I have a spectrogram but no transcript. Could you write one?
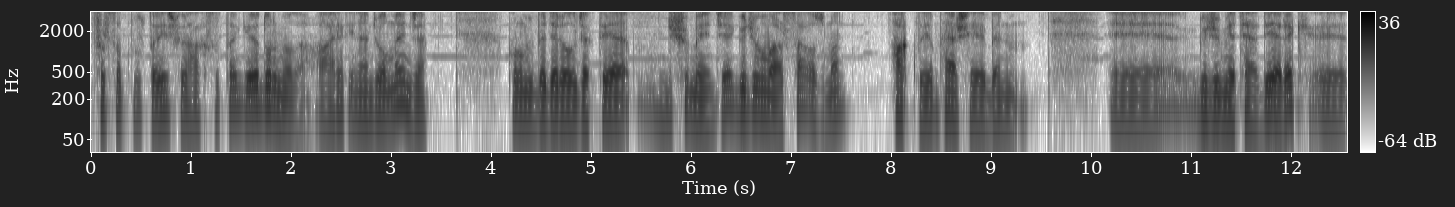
fırsat buldukları hiçbir haksızlıktan geri durmuyorlar. Ahiret inancı olmayınca bunun bir bedeli olacak diye düşünmeyince gücüm varsa o zaman haklıyım. Her şeye benim e, gücüm yeter diyerek e,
